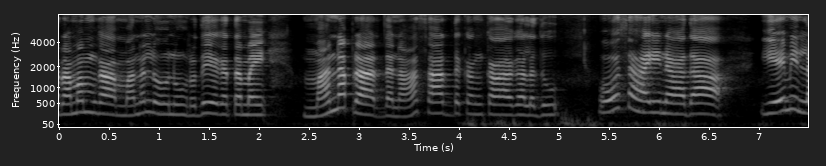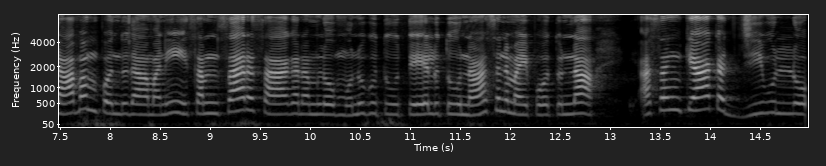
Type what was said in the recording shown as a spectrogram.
క్రమంగా మనలోను హృదయగతమై మన ప్రార్థన సార్థకం కాగలదు. ఓ సాయినాథా ఏమి లాభం పొందుదామని సంసార సాగరంలో మునుగుతూ తేలుతూ నాశనమైపోతున్న అసంఖ్యాక జీవుల్లో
